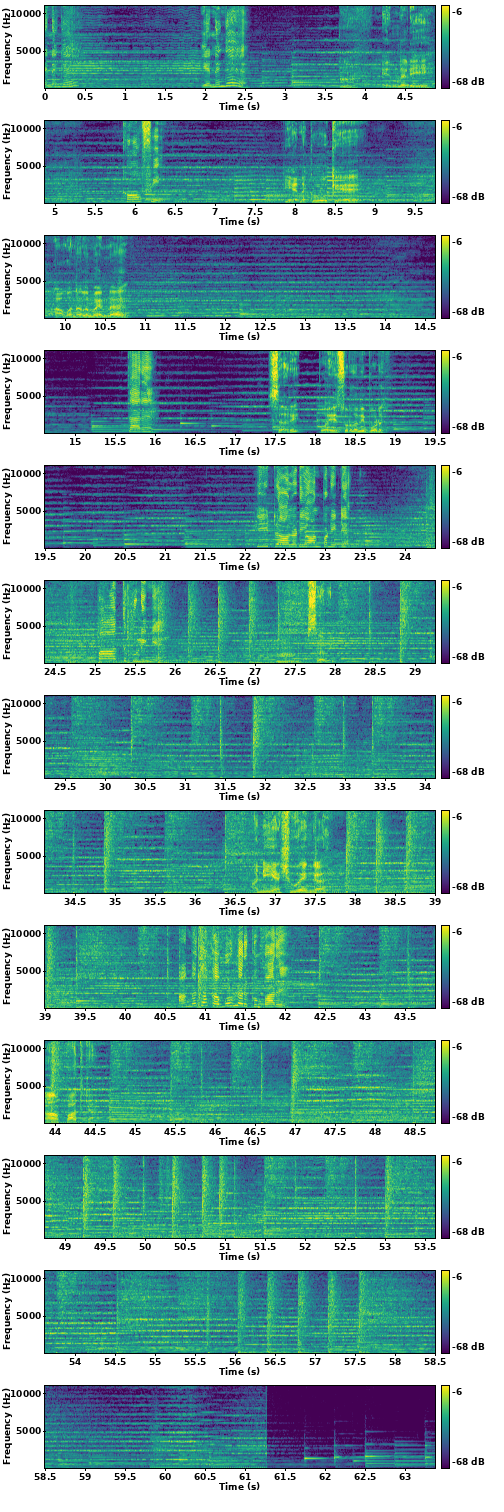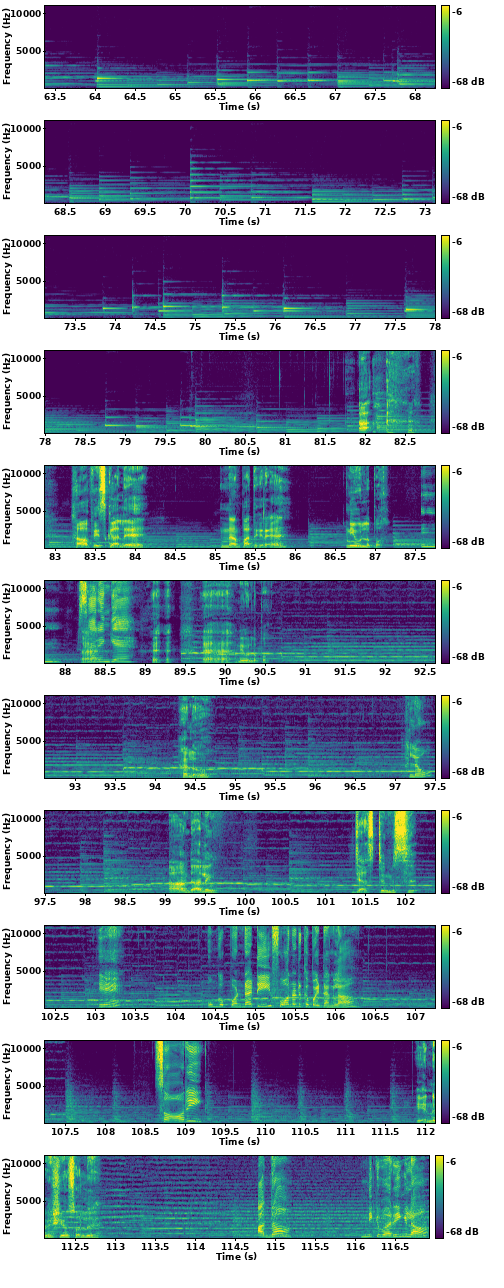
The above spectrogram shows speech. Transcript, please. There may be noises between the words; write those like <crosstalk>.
என்னங்க? என்னங்க? என்னடி? காஃபி. எனக்கு ஓகே. அவன் நிலைமை என்ன? தரேன். சரி போய் சுடுதண்ணி போடு. ஹீட்டர் ஆல்ரெடி ஆன் பண்ணிட்டேன். பார்த்து குளிங்க. ம் சரி. என் ஷூ எங்க? அங்கதான் கபோர்ட்ல இருக்கும் பாரு. ஆ பார்த்துட்டேன். ஆஃபீஸ் <laughs> காலு. நான் பார்த்துக்கிறேன் நீ உள்ள போ. ம் சரிங்க. <laughs> நீ உள்ள போ. ஹலோ? ஹலோ? ஆ டார்லிங். Just miss. ஏன் உங்க பொண்டாட்டி ஃபோன் எடுக்க போயிட்டாங்களா? சாரி என்ன விஷயம் சொல்லு. அதான் இன்னைக்கு வரீங்களா?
